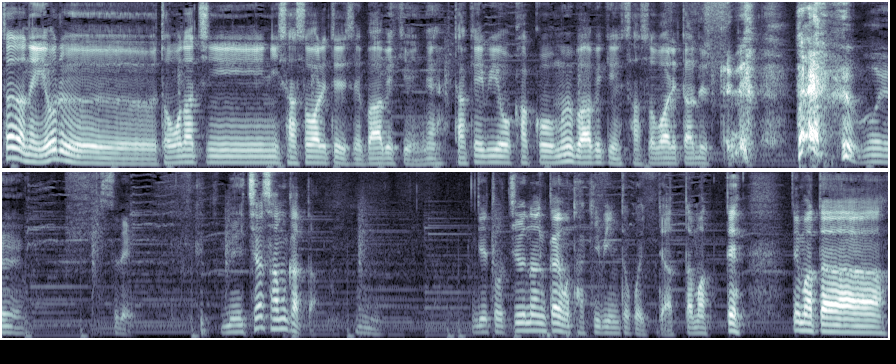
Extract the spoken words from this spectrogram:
ただね夜友達に誘われてですねバーベキューにね焚き火を囲むバーベキューに誘われたんです。けどおい失礼。めちゃ寒かった、うん、で途中何回も焚き火のとこ行って温まってでまた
